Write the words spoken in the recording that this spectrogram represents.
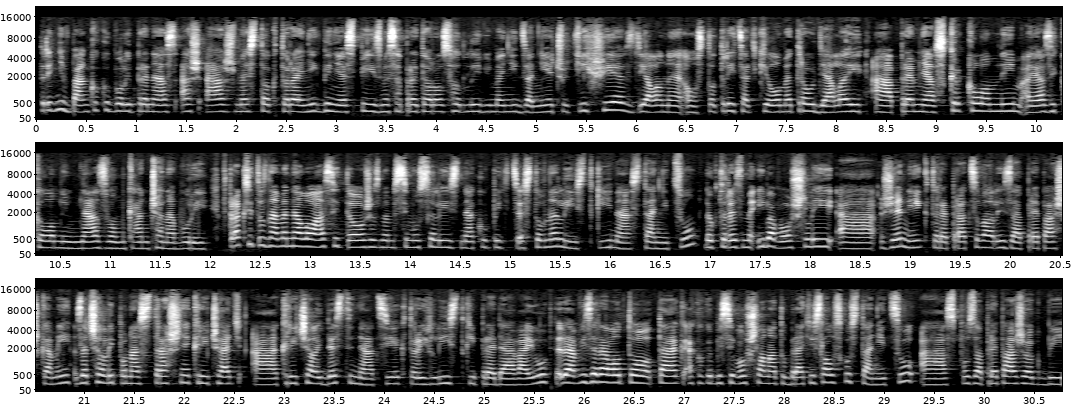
Tri dni v Bankoku boli pre nás až až mesto, ktoré nikdy nespí. Sme sa preto rozhodli vymeniť za niečo tichšie, vzdialené o 130 km ďalej a pre mňa s krkolomným a jazykolomným názvom Kanchanaburi. V praxi to znamenalo asi to, že sme si museli ísť nakúpiť cestovné lístky na stanicu, do ktorej sme iba vošli a ženy, ktoré pracovali za prepážkami, začali po nás strašne kričať a kričali destinácie, ktorých lístky predávajú. Teda vyzeralo to tak, ako keby si vošla na tú bratislavskú stanicu a spoz spoza prepážok by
